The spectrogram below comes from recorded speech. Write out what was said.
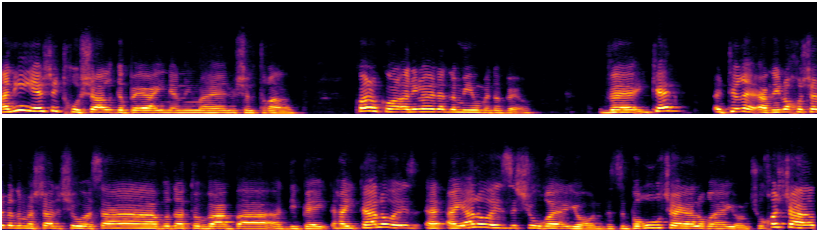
אני, יש לי תחושה לגבי העניינים האלו של טראמפ. קודם כל, אני לא יודעת למי הוא מדבר. וכן, תראה, אני לא חושבת למשל שהוא עשה עבודה טובה ב-debate, הייתה לו, היה לו איזשהו רעיון, וזה ברור שהיה לו רעיון, שהוא חשב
